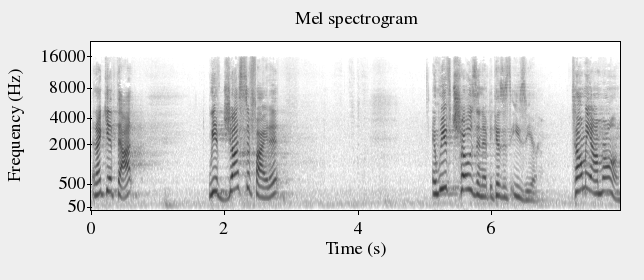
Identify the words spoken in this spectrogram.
And I get that. We have justified it. And we've chosen it because it's easier. Tell me I'm wrong.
